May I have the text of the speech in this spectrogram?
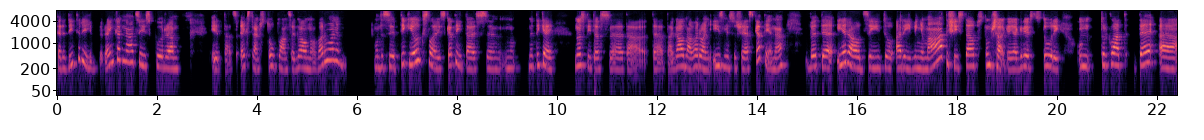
hereditārija reinkarnācijas, kur um, ir tāds ekstrēms stūplāns ar galveno varoni. Un tas ir tik ilgs, lai skatītājs nu, ne tikai uh, noskatītos tā, tā, tā galvenā varoņa izmisušajā skatienā, bet ieraudzītu arī viņa māti šīs telpas tumšākajā grieztu stūrī. Un turklāt te uh,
